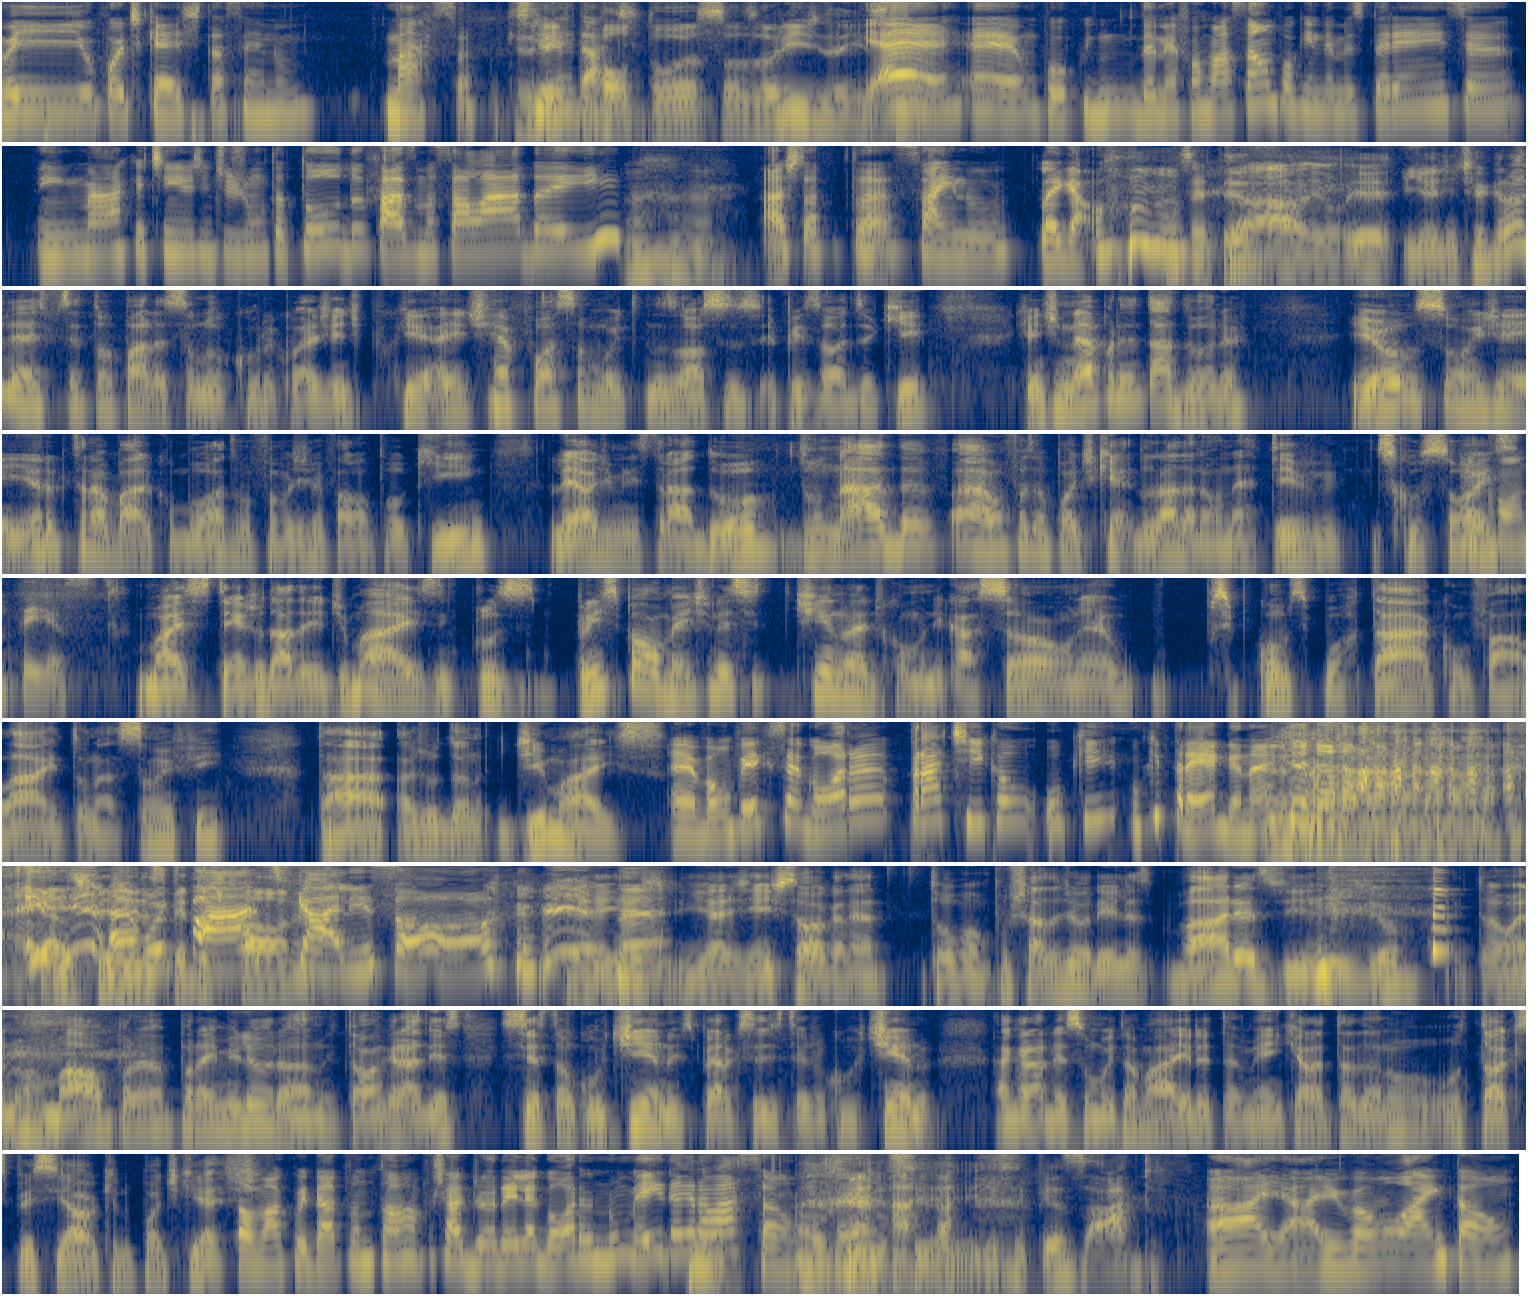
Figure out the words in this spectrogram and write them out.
E o podcast tá sendo massa. Porque você de meio que verdade. voltou às suas origens aí. assim. É, é, um pouquinho da minha formação, um pouquinho da minha experiência em marketing. A gente junta tudo, faz uma salada e acho que tá, tá saindo legal. Com certeza. Tá, eu- e, e a gente agradece por você topar essa loucura com a gente, porque a gente reforça muito nos nossos episódios aqui que a gente não é apresentador, né? Eu sou um engenheiro que trabalha com moto, vou, a gente vai falar um pouquinho. Léo, administrador. Do nada, ah, vamos fazer um podcast. Do nada não, né? Teve Em discussões, contexto. mas tem ajudado aí demais, inclusive, principalmente nesse tino né, de comunicação, né? Como se portar, como falar, entonação, enfim. Tá ajudando demais. É, vamos ver que você agora pratica o, que, o que prega, né? É muito fácil né? ficar ali só. É, e, Né? a, e a gente só, galera, tomamos puxada de orelhas várias vezes, viu? Então é normal pra ir melhorando. Então agradeço. Se vocês estão curtindo, espero que vocês estejam curtindo. Agradeço muito a Maíra também, que ela tá dando um toque especial aqui no podcast. Tomar cuidado pra não tomar uma puxada de orelha agora no meio da gravação. Ao né? vivo ia ser, ia ser pesado. Ai, ai, vamos lá então.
